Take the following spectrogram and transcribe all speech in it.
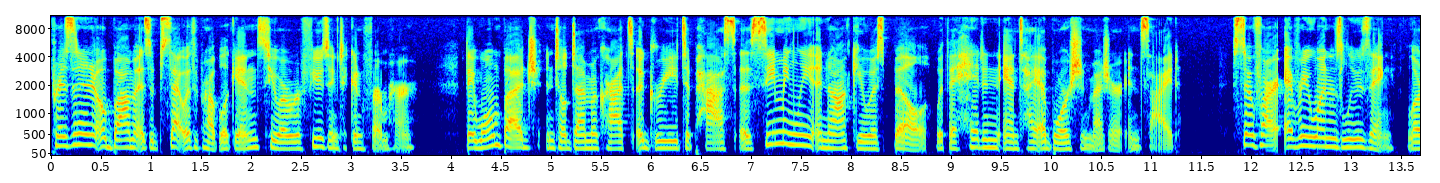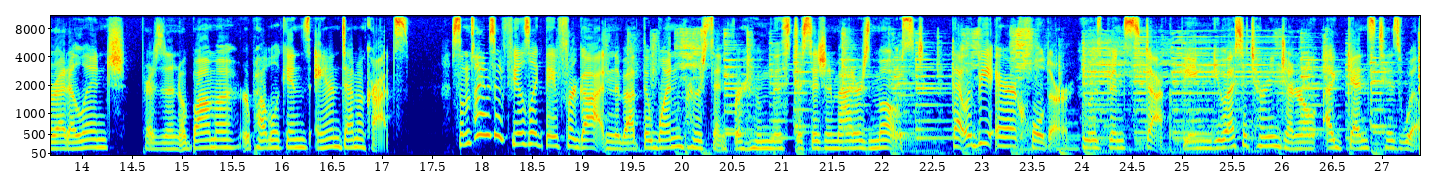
President Obama is upset with Republicans who are refusing to confirm her. They won't budge until Democrats agree to pass a seemingly innocuous bill with a hidden anti abortion measure inside. So far, everyone is losing Loretta Lynch, President Obama, Republicans, and Democrats. Sometimes it feels like they've forgotten about the one person for whom this decision matters most. That would be Eric Holder, who has been stuck being U.S. Attorney General against his will,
